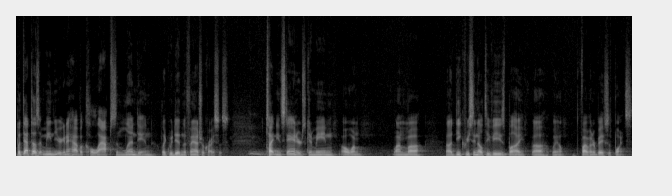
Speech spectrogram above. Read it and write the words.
But that doesn't mean that you're going to have a collapse in lending like we did in the financial crisis tightening standards can mean, oh, I'm, I'm uh, uh, decreasing LTVs by uh, well, 500 basis points.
